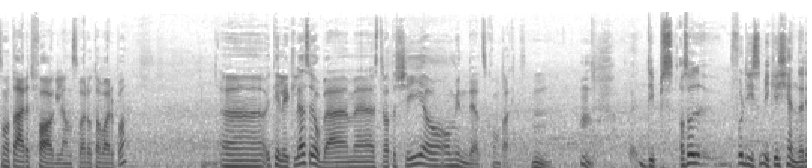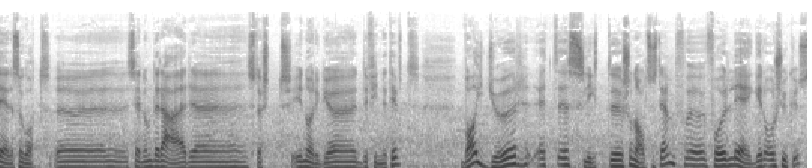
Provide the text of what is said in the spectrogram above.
Sånn at det er et faglig ansvar å ta vare på. Uh, I tillegg til det så jobber jeg med strategi og, og myndighetskontakt. Mm. Mm. DIPS, altså for de som ikke kjenner dere så godt, uh, selv om dere er uh, størst i Norge definitivt, hva gjør et slikt journalsystem for, for leger og sykehus?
